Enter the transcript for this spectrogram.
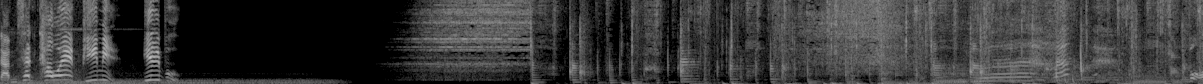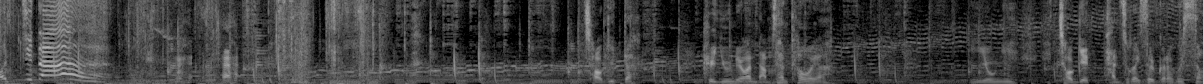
남산 타워의 비밀 일부. 우와, 멋지다. 저기 있다. 그 유명한 남산 타워야. 이용이 저기에 단서가 있을 거라고 했어.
